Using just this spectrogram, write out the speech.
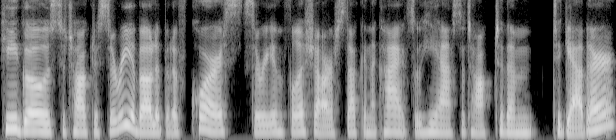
he goes to talk to Cirie about it. But of course, Cirie and Felicia are stuck in the kayak, so he has to talk to them together.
